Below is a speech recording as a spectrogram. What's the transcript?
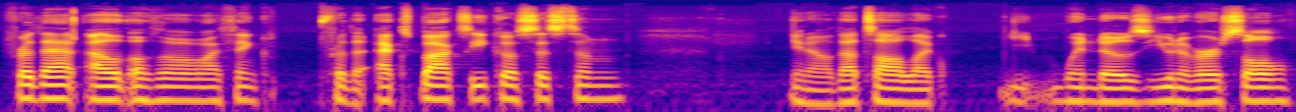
for that. Although I think for the Xbox ecosystem, you know, that's all like Windows Universal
